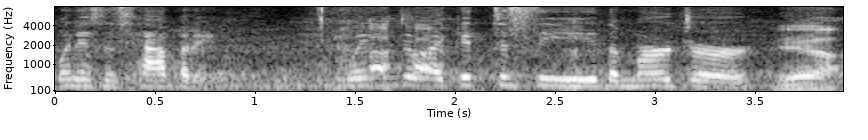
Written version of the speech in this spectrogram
when is this happening? When do I get to see the merger Yeah.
